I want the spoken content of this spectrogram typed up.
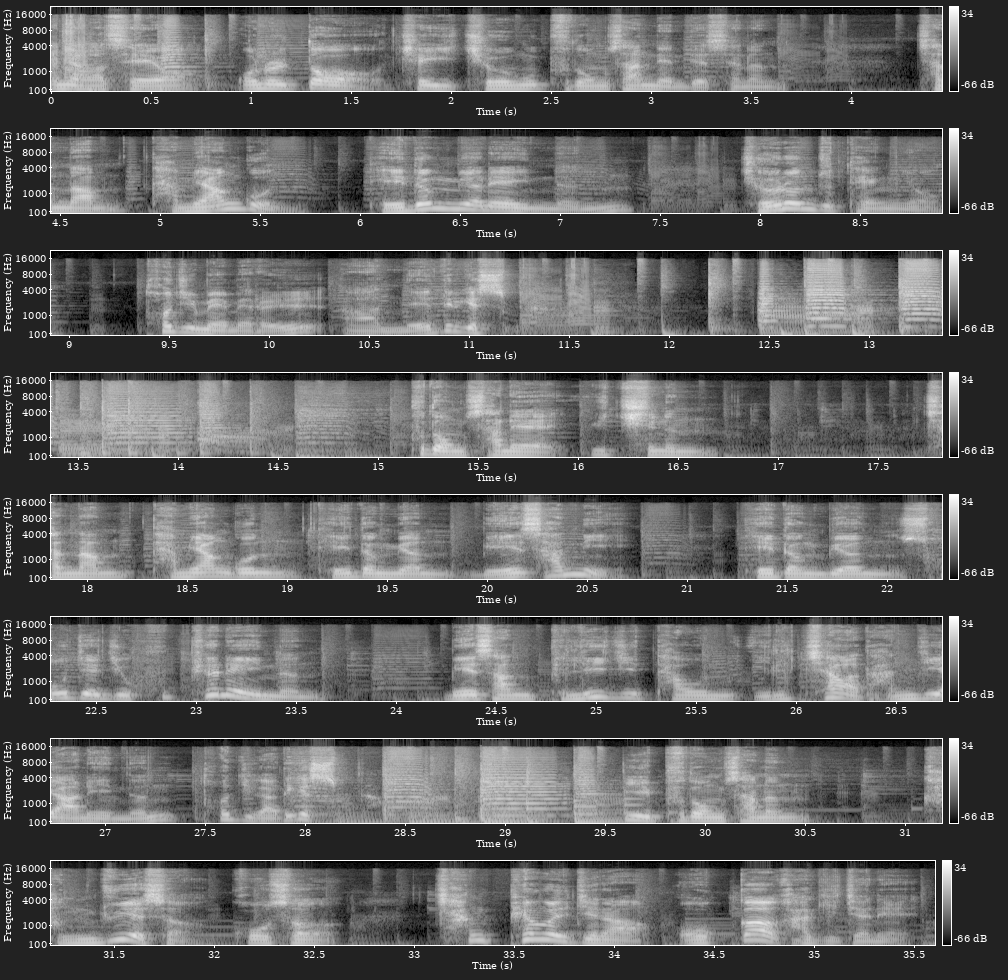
안녕하세요. 오늘 또 저희 정우 부동산 랜드에서는 전남 담양군 대덕면에 있는 전원주택용 토지 매매를 안내드리겠습니다. 부동산의 위치는 전남 담양군 대덕면 매산리 대덕면 소재지 후편에 있는 매산 빌리지 타운 1차 단지 안에 있는 토지가 되겠습니다. 이 부동산은 강주에서 고서 창평을 지나 옥가 가기 전에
